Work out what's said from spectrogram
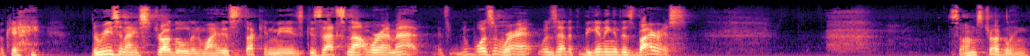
Okay, The reason I struggled and why this stuck in me is because that's not where I'm at. It wasn't where I was at at the beginning of this virus. So I'm struggling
